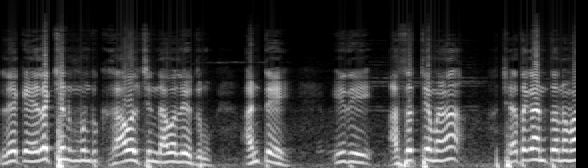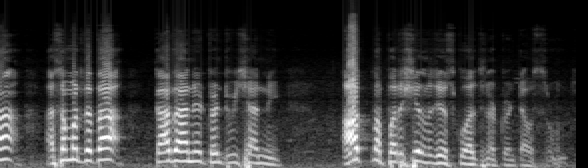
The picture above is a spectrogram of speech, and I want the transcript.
లేక ఎలక్షన్ ముందు కావాల్సింది అవ్వలేదు. అంటే ఇది అసత్యమా చేతగాంతనమా అసమర్థత కాదా అనేటువంటి విషయాన్ని ఆత్మ పరిశీలన చేసుకోవాల్సినటువంటి అవసరం ఉంది.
